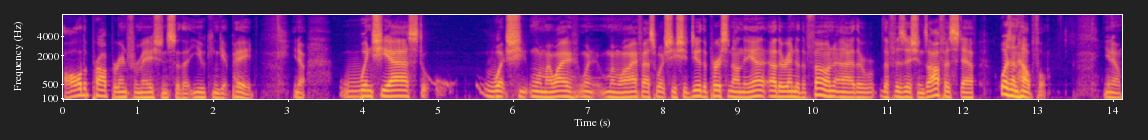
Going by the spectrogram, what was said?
all the proper information so that you can get paid. You know, when she asked what she when my wife when when my wife asked what she should do, the person on the other end of the phone, uh, the the physician's office staff, wasn't helpful. You know,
